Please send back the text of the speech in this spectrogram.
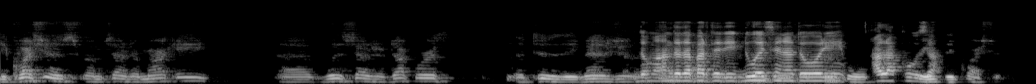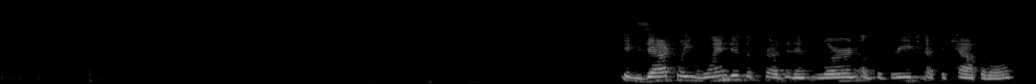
The House managers for that. The question is from Senator Markey, uh, with Senator Duckworth, uh, to the manager. Domanda da parte di due senatori all'accusa. The question. Exactly when did the president learn of the breach at the Capitol?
